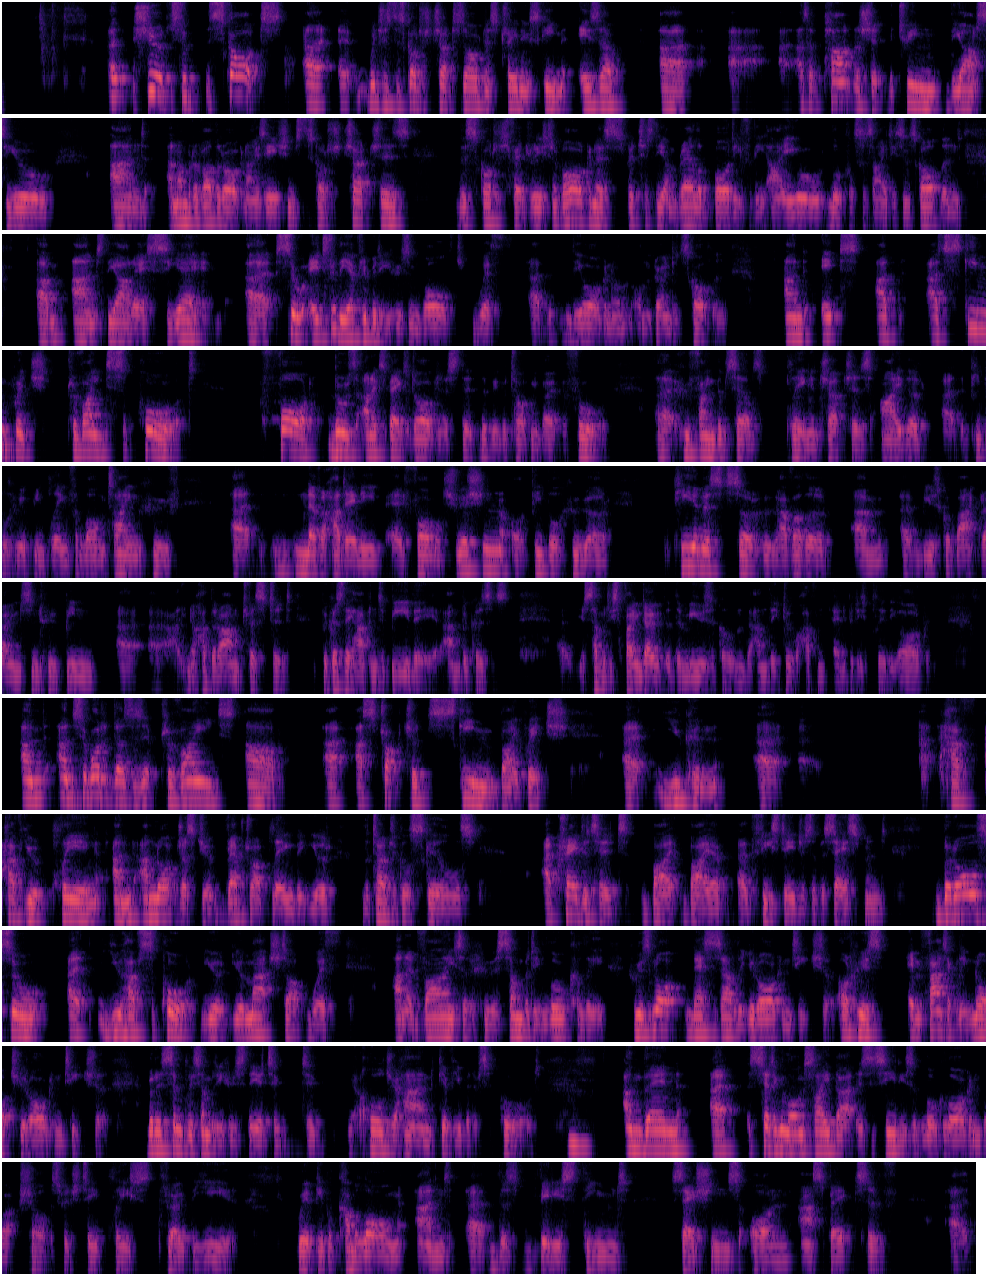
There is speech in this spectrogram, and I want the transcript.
Uh, sure. So SCOT, uh, uh, which is the Scottish Churches Organist Training Scheme, is a, uh, as a partnership between the RCO and a number of other organisations, the Scottish Churches, the Scottish Federation of Organists, which is the umbrella body for the IAO local societies in Scotland, um, and the RSCM. Uh, so it's really everybody who's involved with uh, the organ on, on, the ground in Scotland. And it's a, a scheme which provides support for those unexpected organists that, that we were talking about before, uh, who find themselves playing in churches, either uh, the people who have been playing for a long time, who've uh, never had any uh, formal tuition, or people who are pianists or who have other um, uh, musical backgrounds and who've been, uh, uh, you know, had their arm twisted because they happen to be there and because uh, somebody's found out that they're musical and, and they don't have anybody's play the organ. And, and so what it does is it provides a, a, a structured scheme by which you can have have your playing and, and not just your repertoire playing, but your liturgical skills accredited by by a, a three stages of assessment, but also uh, you have support. You're you're matched up with an advisor who is somebody locally who is not necessarily your organ teacher or who is emphatically not your organ teacher, but is simply somebody who's there to, to hold your hand, give you a bit of support. Mm. And then uh, sitting alongside that is a series of local organ workshops which take place throughout the year, where people come along and uh, there's various themed sessions on aspects of uh,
